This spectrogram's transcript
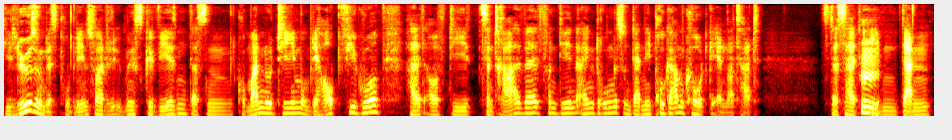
Die Lösung des Problems war dann übrigens gewesen, dass ein Kommandoteam um die Hauptfigur halt auf die Zentralwelt von denen eingedrungen ist und dann den Programmcode geändert hat. Dass halt Hm. eben dann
